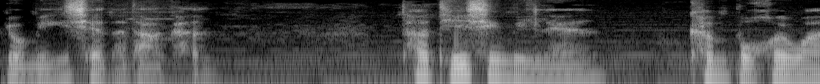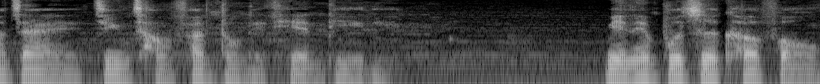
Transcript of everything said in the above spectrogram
有明显的大坑。他提醒米莲，坑不会挖在经常翻动的田地里。米莲不置可否，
